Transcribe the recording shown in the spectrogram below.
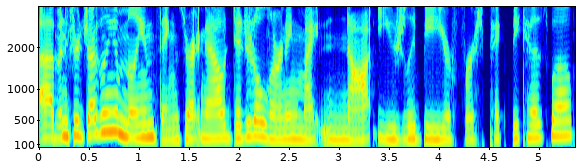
Um, and if you're juggling a million things right now, digital learning might not usually be your first pick because, well,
